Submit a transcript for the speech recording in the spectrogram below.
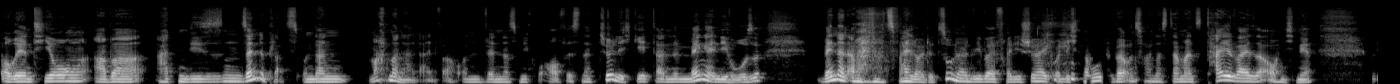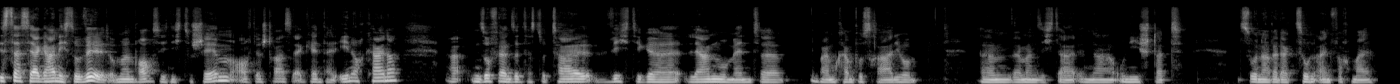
Orientierung, aber hatten diesen Sendeplatz. Und dann macht man halt einfach. Und wenn das Mikro auf ist, natürlich geht dann eine Menge in die Hose. Wenn dann aber nur zwei Leute zuhören, wie bei Freddy Schöheck, und ich vermute, bei uns waren das damals teilweise auch nicht mehr, ist das ja gar nicht so wild und man braucht sich nicht zu schämen. Auf der Straße erkennt halt eh noch keiner. Äh, insofern sind das total wichtige Lernmomente beim Campusradio, ähm, wenn man sich da in einer Unistadt so einer Redaktion einfach mal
